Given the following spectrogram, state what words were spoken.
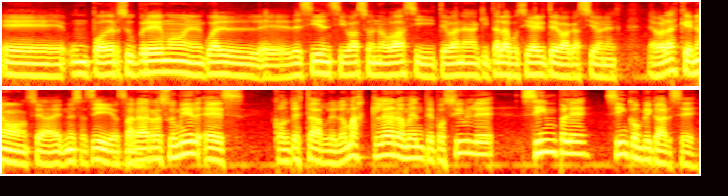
eh, un poder supremo en el cual eh, deciden si vas o no vas y te van a quitar la posibilidad de irte de vacaciones. La verdad es que no, o sea, no es así. Para resumir, es contestarle lo más claramente posible, simple, sin complicarse.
